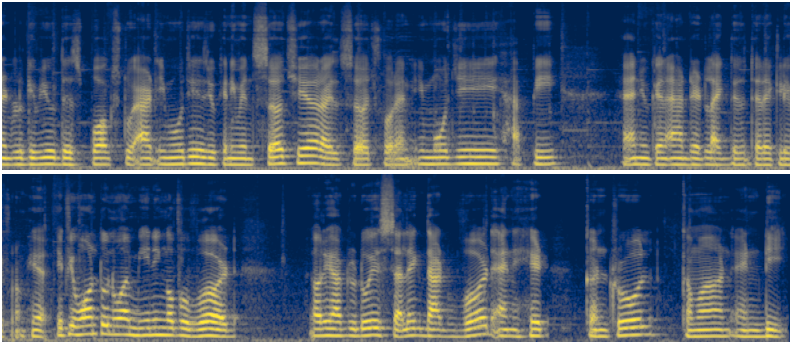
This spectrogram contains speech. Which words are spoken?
and it will give you this box to add emojis. You can even search here. I'll search for an emoji happy and you can add it like this directly from here. If you want to know a meaning of a word all you have to do is select that word and hit control command and d.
